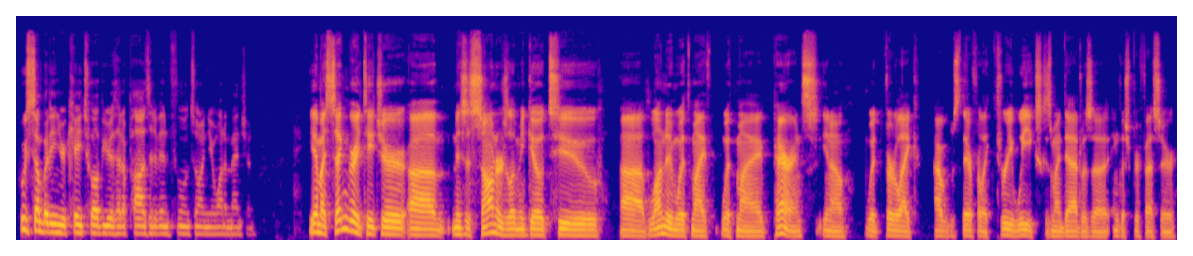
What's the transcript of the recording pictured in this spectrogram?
Who's somebody in your K 12 years had a positive influence on you want to mention? Yeah, my second grade teacher, uh, Mrs. Saunders, let me go to uh, London with my with my parents. You know, with for like I was there for like three weeks because my dad was a English professor,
